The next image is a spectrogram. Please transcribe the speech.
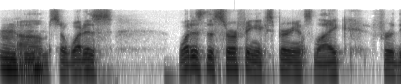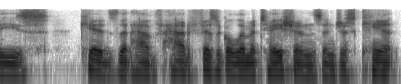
Mm-hmm. Um, so, what is what is the surfing experience like for these kids that have had physical limitations and just can't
